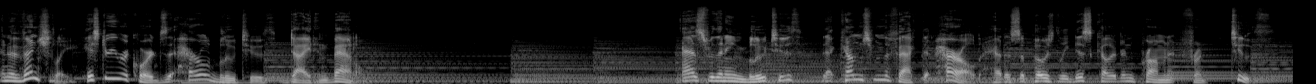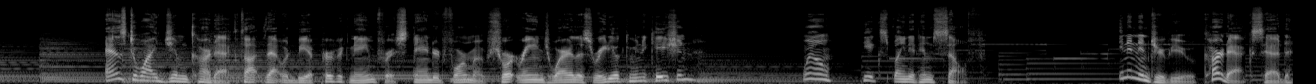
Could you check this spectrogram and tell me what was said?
and eventually, history records that Harald Bluetooth died in battle. As for the name Bluetooth, that comes from the fact that Harald had a supposedly discolored and prominent front tooth. As to why Jim Kardach thought that would be a perfect name for a standard form of short range wireless radio communication, well, he explained it himself. In an interview, Kardach said,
